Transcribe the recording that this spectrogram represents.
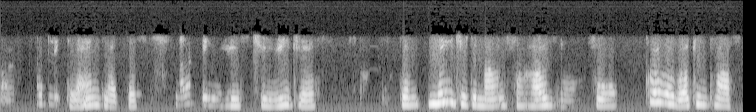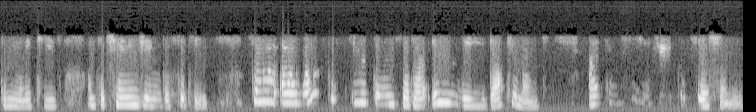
of public land like this not being used to redress the major demand for housing for poorer working class communities and for changing the city. So uh, one of the few things that are in the document, I can see a few concessions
